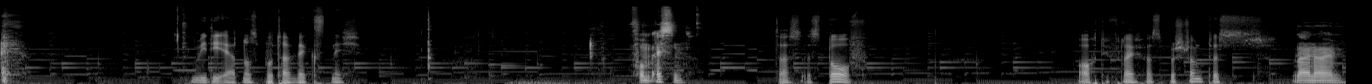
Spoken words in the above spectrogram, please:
Wie die Erdnussbutter wächst nicht. Vom Essen. Das ist doof. Braucht die vielleicht was Bestimmtes? Nein, nein.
